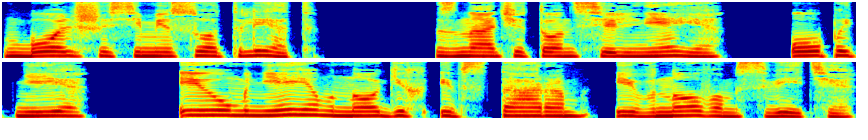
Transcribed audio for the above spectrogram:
больше 700 лет. Значит, он сильнее, опытнее и умнее многих и в старом, и в новом свете.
